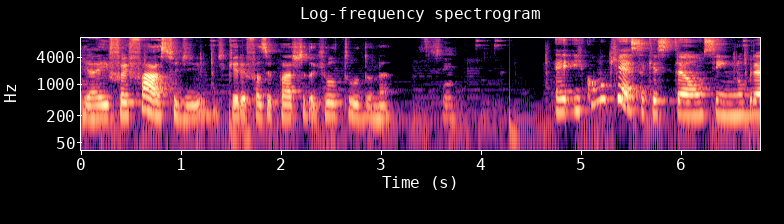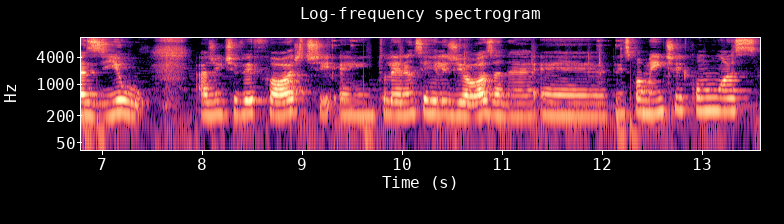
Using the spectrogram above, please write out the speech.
E aí foi fácil de, de querer fazer parte daquilo tudo, né? Sim. É, e como que é essa questão, assim, no Brasil, a gente vê forte é, intolerância religiosa, né? É, principalmente com as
